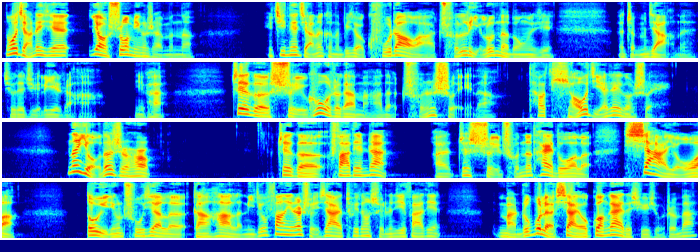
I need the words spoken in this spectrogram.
那我讲这些要说明什么呢？因为今天讲的可能比较枯燥啊，纯理论的东西。那怎么讲呢？就得举例子啊。你看，这个水库是干嘛的？存水的，它要调节这个水。那有的时候，这个发电站啊，这水存的太多了，下游啊都已经出现了干旱了，你就放一点水下去推动水轮机发电。满足不了下游灌溉的需求，怎么办？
